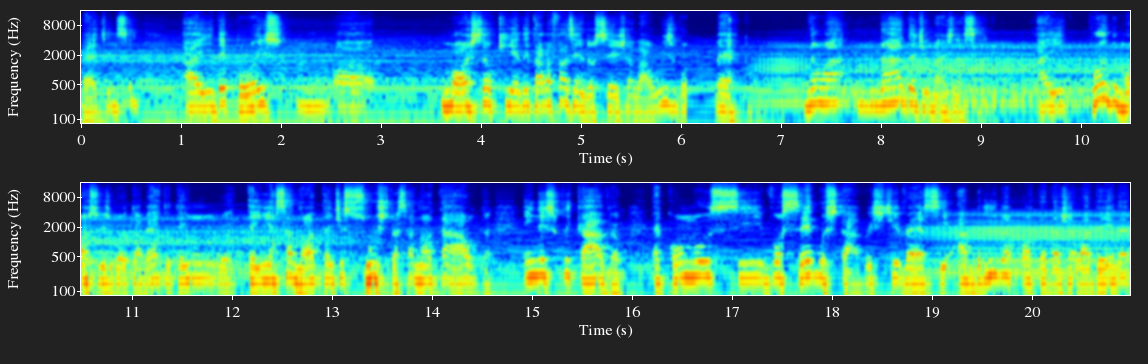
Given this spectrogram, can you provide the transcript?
Pattinson, aí depois uh, mostra o que ele estava fazendo, ou seja, lá o esgoto aberto. Não há nada demais na cena. Aí, quando mostra o esgoto aberto, tem, tem essa nota de susto, essa nota alta, inexplicável. É como se você, Gustavo, estivesse abrindo a porta da geladeira,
